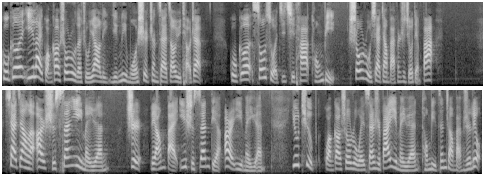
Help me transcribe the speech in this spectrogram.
谷歌依赖广告收入的主要盈利模式正在遭遇挑战，谷歌搜索及其他同比收入下降百分之九点八。下降了二十三亿美元至两百一十三点二亿美元。YouTube 广告收入为三十八亿美元，同比增长百分之六。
